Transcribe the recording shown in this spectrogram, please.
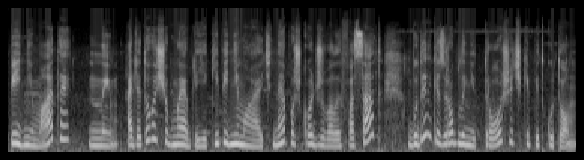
піднімати ним. А для того, щоб меблі, які піднімають, не пошкоджували фасад, будинки зроблені трошечки під кутом.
